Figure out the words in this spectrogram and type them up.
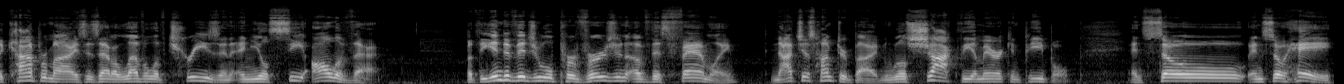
the compromise is at a level of treason, and you'll see all of that. But the individual perversion of this family, not just Hunter Biden, will shock the American people. And so, and so, hey,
